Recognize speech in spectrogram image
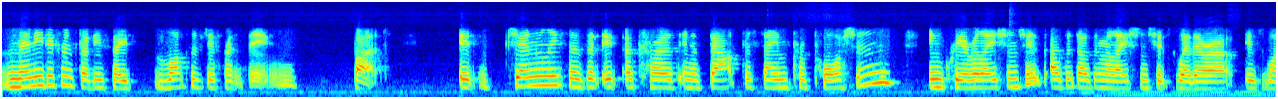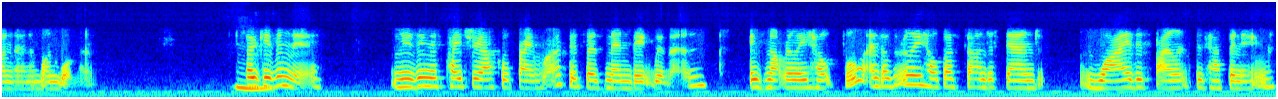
many different studies say lots of different things, but it generally says that it occurs in about the same proportions in queer relationships as it does in relationships where there are, is one man and one woman. Mm. So, given this, using this patriarchal framework that says men beat women is not really helpful and doesn't really help us to understand why this violence is happening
